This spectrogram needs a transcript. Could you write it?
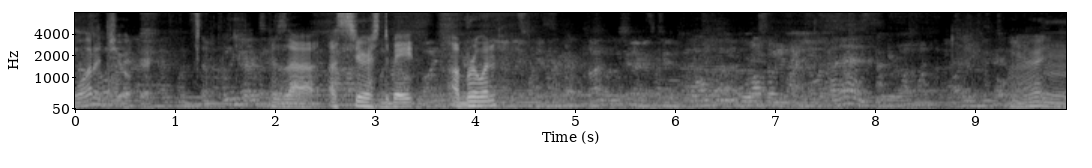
What a joker. There's a, a serious debate a brewing. All hmm. right.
